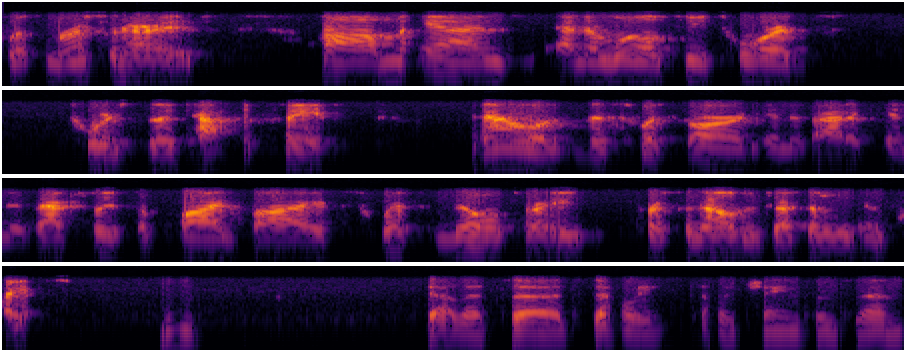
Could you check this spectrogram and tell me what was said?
Swiss mercenaries um, and and their loyalty towards towards the Catholic faith. Now, the Swiss Guard in the Vatican is actually supplied by Swiss military personnel who dress in, in pipes. Mm-hmm. Yeah, that's uh, it's definitely definitely changed since then.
